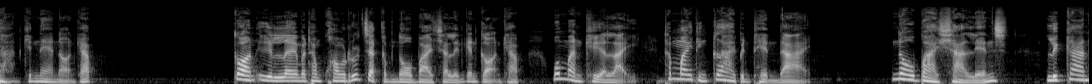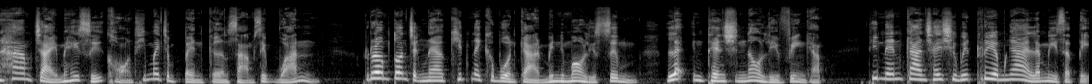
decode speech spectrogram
นานขึ้นแน่นอนครับ ก่อนอื่นเลยมาทำความรู้จักกับ No Buy Challenge กันก่อนครับ ว่ามันคืออะไรทำไมถึงกลายเป็นเทรนด์ได้ No Buy Challenge หรือการห้ามใจไม่ให้ซื้อของที่ไม่จำเป็นเกิน 30 วัน เริ่มต้นจากแนวคิดในขบวนการ Minimalism และ Intentional Living ครับ ที่เน้นการใช้ชีวิตเรียบง่ายและมีสติ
